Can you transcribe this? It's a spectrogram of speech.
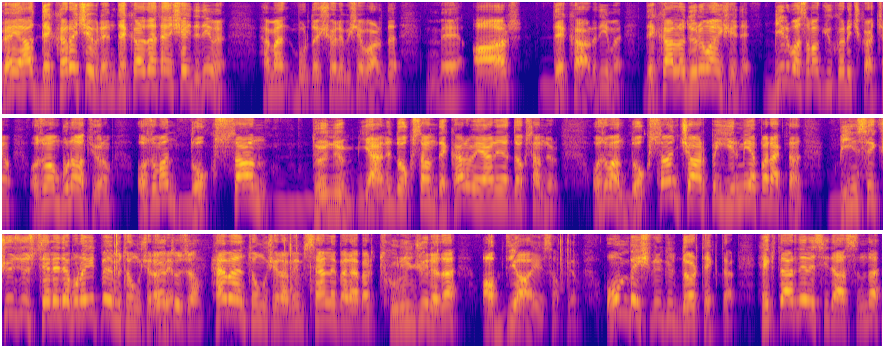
veya dekara çevirelim. Dekar zaten şeydi değil mi? Hemen burada şöyle bir şey vardı. E, ağır dekar değil mi? Dekarla dönüm aynı şeydi. Bir basamak yukarı çıkartacağım. O zaman bunu atıyorum. O zaman 90 dönüm yani 90 dekar ve yani 90 dönüm. O zaman 90 çarpı 20 yaparaktan 1800 TL de buna gitmedi mi Tonguç Evet hocam. Hemen Tonguç abim senle beraber turuncuyla da Abdi Ağa'yı hesaplayalım. 15,4 hektar. Hektar neresiydi aslında?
